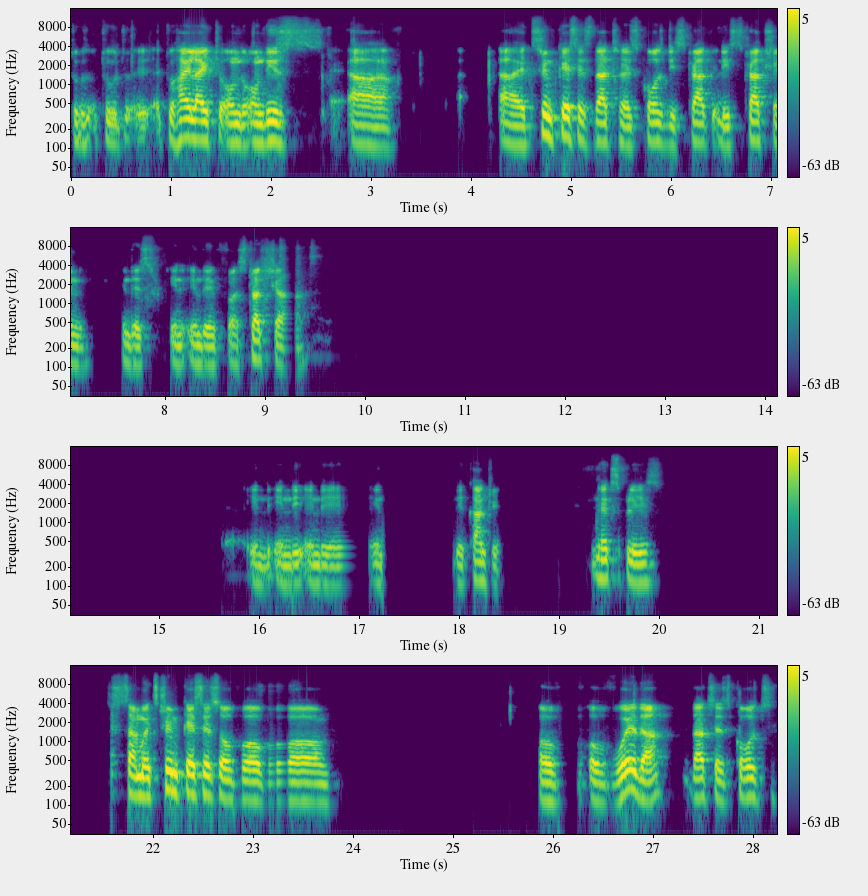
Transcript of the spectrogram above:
to, to, to, to highlight on, the, on these uh, uh, extreme cases that has caused destruct, destruction in, this, in, in the infrastructure. In, in, the, in, the, in the country. Next, please some extreme cases of, of, um, of, of weather that has caused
